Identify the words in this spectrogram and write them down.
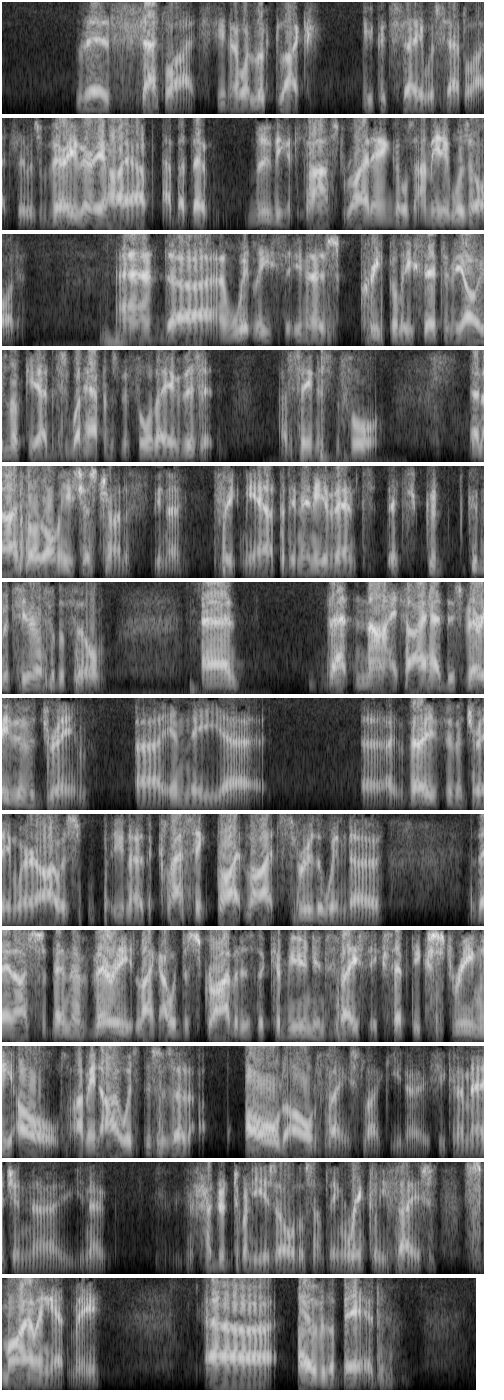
there's satellites, you know, what looked like you could say were satellites. It was very, very high up, uh, but they're moving at fast right angles. I mean, it was odd. And uh, and Whitley, you know, creepily said to me, "Oh, look, yeah, this is what happens before they visit. I've seen this before." And I thought, "Oh, he's just trying to, you know, freak me out." But in any event, it's good good material for the film. And that night, I had this very vivid dream uh, in the uh, uh, a very vivid dream where I was, you know, the classic bright lights through the window. Then I then a very like I would describe it as the communion face, except extremely old. I mean, I was this was an old old face, like you know, if you can imagine, uh, you know, 120 years old or something, wrinkly face, smiling at me uh, over the bed.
